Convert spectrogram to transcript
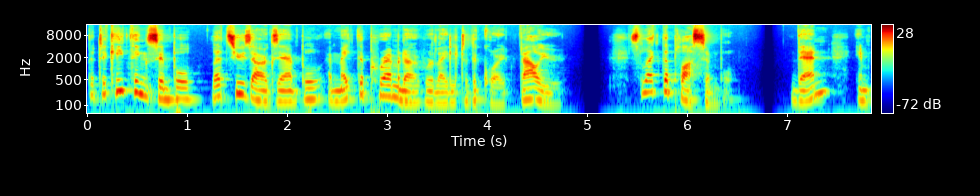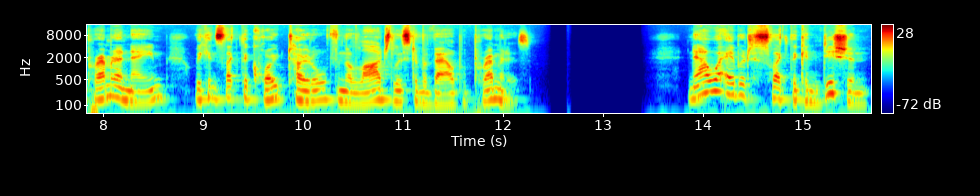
but to keep things simple, let's use our example and make the parameter related to the quote value. Select the plus symbol. Then, in parameter name, we can select the quote total from the large list of available parameters. Now we're able to select the condition,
